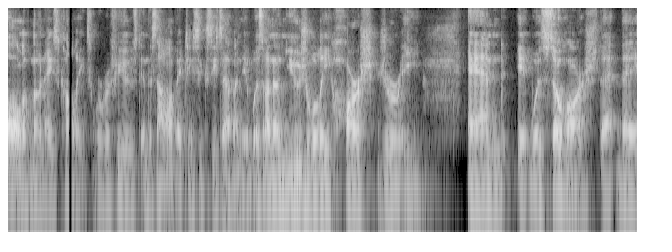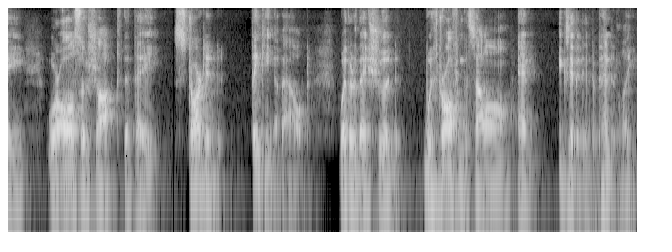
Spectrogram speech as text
all of Monet's colleagues were refused in the Salon of 1867. It was an unusually harsh jury. And it was so harsh that they were also shocked that they started thinking about whether they should withdraw from the salon and exhibit independently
